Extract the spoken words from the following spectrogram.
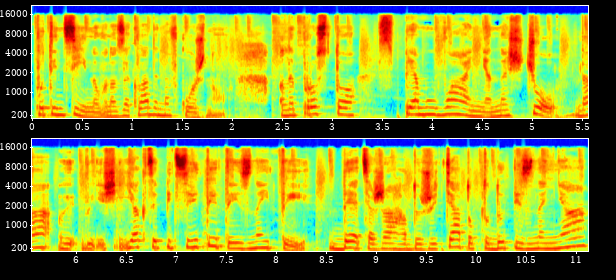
потенційно вона закладена в кожного, але просто спрямування на що, да? як це підсвітити і знайти, де ця жага до життя, тобто до пізнання,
